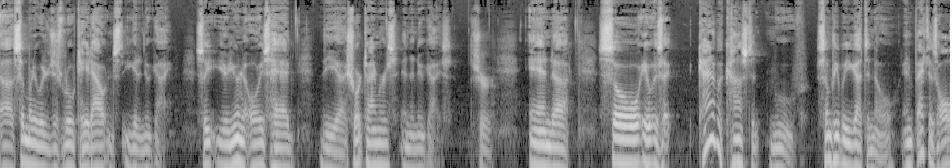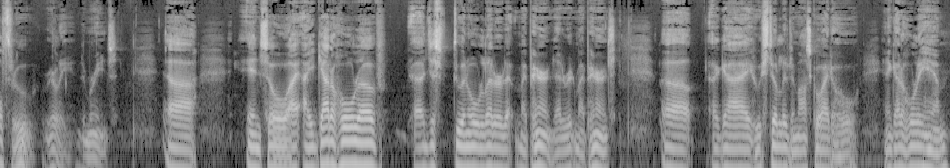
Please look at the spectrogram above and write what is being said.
uh, somebody would just rotate out and you get a new guy. So your unit always had the uh, short timers and the new guys, Sure. and uh, so it was a kind of a constant move. Some people you got to know. In fact, it's all through really the Marines. Uh, and so I, I got a hold of uh, just through an old letter that my parent that I'd written my parents, uh, a guy who still lived in Moscow, Idaho, and I got a hold of him,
